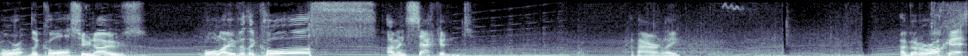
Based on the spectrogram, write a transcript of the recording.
Or up the course, who knows? All over the course. I'm in second. Apparently. I got a rocket.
